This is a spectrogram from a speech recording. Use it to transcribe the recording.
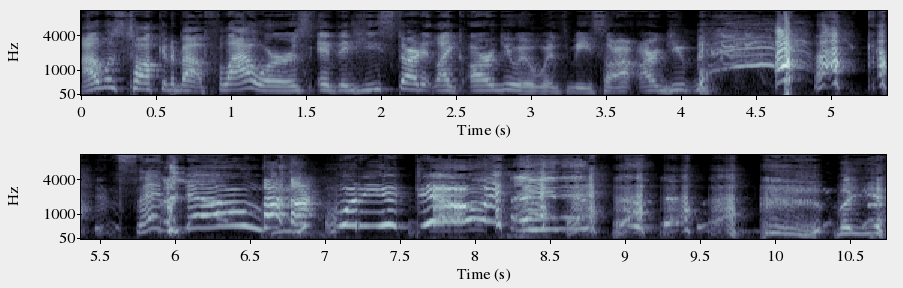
I was talking about flowers, and then he started like arguing with me, so I argued back." I said, "No, what you doing?" but yeah,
